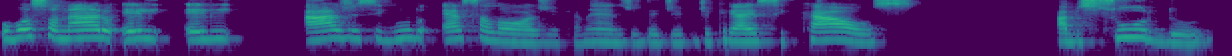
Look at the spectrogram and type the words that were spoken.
o Bolsonaro ele, ele age segundo essa lógica, né, de, de, de criar esse caos absurdo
